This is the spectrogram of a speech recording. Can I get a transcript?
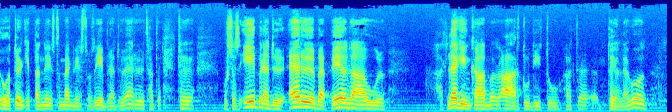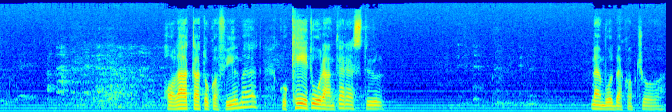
jó, tulajdonképpen néztem, megnéztem az ébredő erőt. Hát, most az ébredő erőbe például, hát leginkább az ártudító, hát tényleg ott. Ha láttátok a filmet, akkor két órán keresztül nem volt bekapcsolva.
